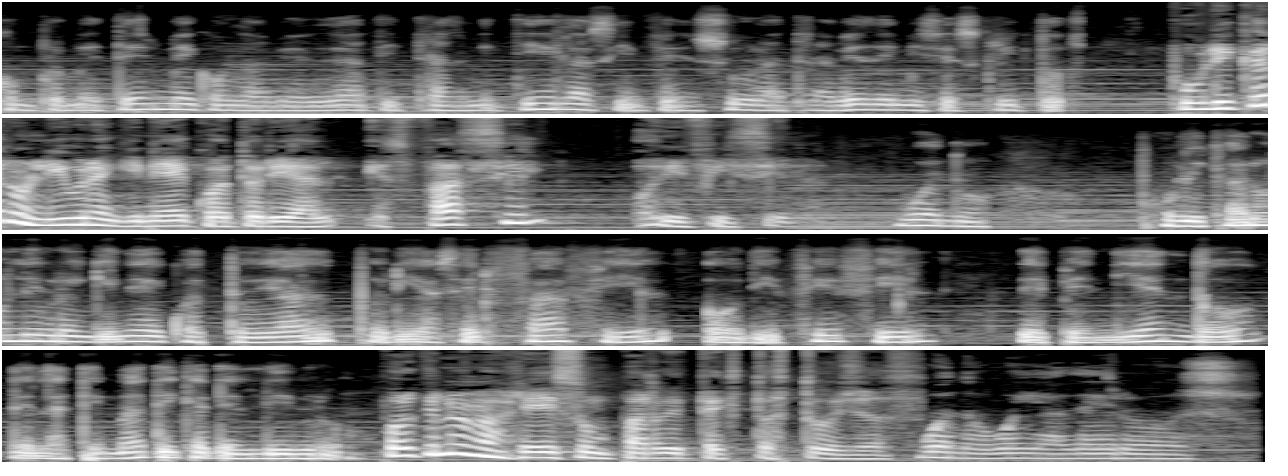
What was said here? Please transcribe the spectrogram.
comprometerme con la verdad y transmitirla sin censura a través de mis escritos. ¿Publicar un libro en Guinea Ecuatorial es fácil o difícil? Bueno, publicar un libro en Guinea Ecuatorial podría ser fácil o difícil dependiendo de la temática del libro. ¿Por qué no nos lees un par de textos tuyos? Bueno, voy a leeros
